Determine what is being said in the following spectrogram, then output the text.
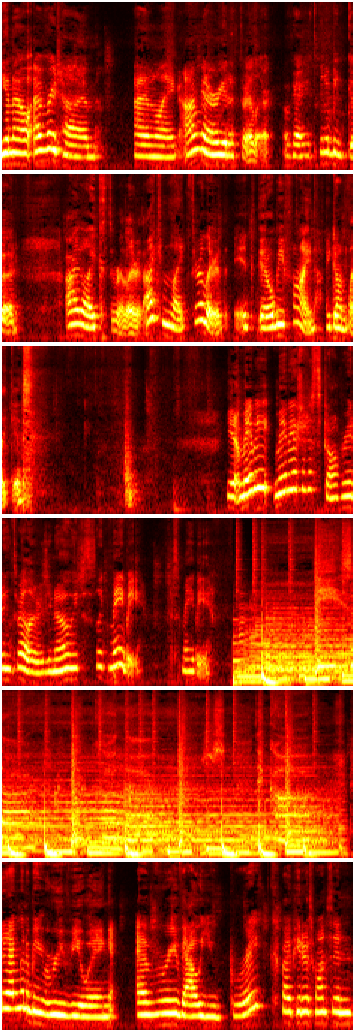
You know, every time I'm like, I'm gonna read a thriller, okay? It's gonna be good. I like thrillers. I can like thrillers. It, it'll be fine. I don't like it. You know, maybe maybe I should just stop reading thrillers, you know? It's just like maybe. Just maybe. Today I'm going to be reviewing Every Vow You Break by Peter Swanson.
